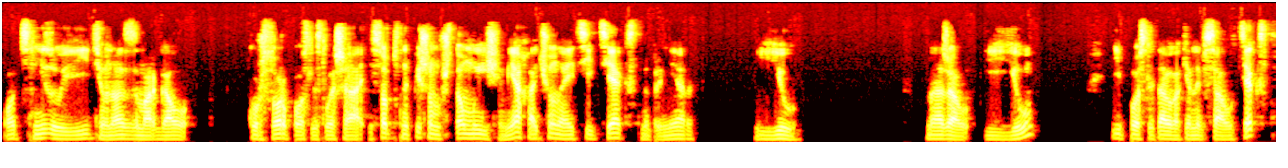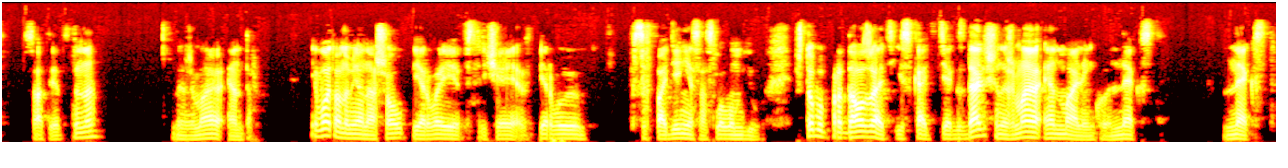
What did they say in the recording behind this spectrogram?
Вот снизу, видите, у нас заморгал курсор после слыша. И, собственно, пишем, что мы ищем. Я хочу найти текст, например, you. Нажал you. И после того, как я написал текст, соответственно, нажимаю Enter. И вот он у меня нашел первые встреча... первую совпадение со словом you. Чтобы продолжать искать текст дальше, нажимаю n маленькую, next. Next.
